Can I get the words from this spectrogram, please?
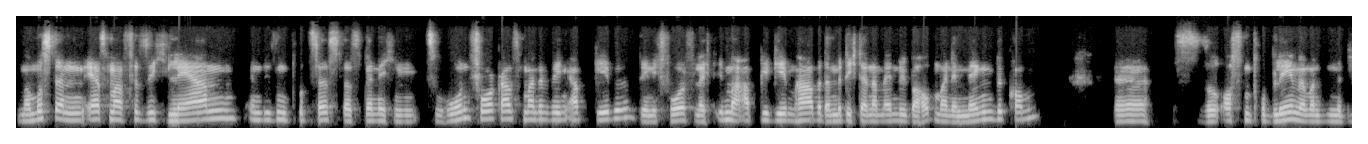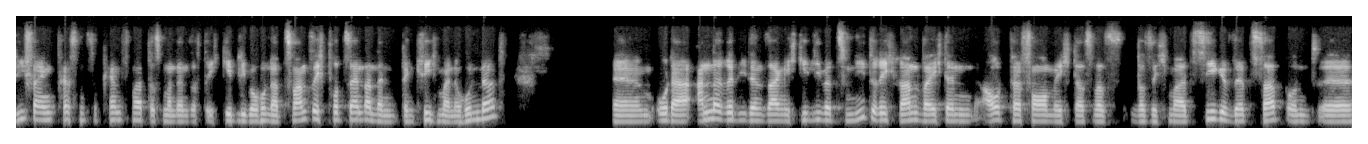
man muss dann erstmal für sich lernen in diesem Prozess, dass wenn ich einen zu hohen Forecast meinetwegen abgebe, den ich vorher vielleicht immer abgegeben habe, damit ich dann am Ende überhaupt meine Mengen bekomme, äh, ist so oft ein Problem, wenn man mit Lieferengpässen zu kämpfen hat, dass man dann sagt, ich gebe lieber 120 Prozent an, dann, dann kriege ich meine 100. Ähm, oder andere, die dann sagen, ich gehe lieber zu niedrig ran, weil ich dann outperforme ich das, was, was ich mal als Ziel gesetzt habe und äh,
